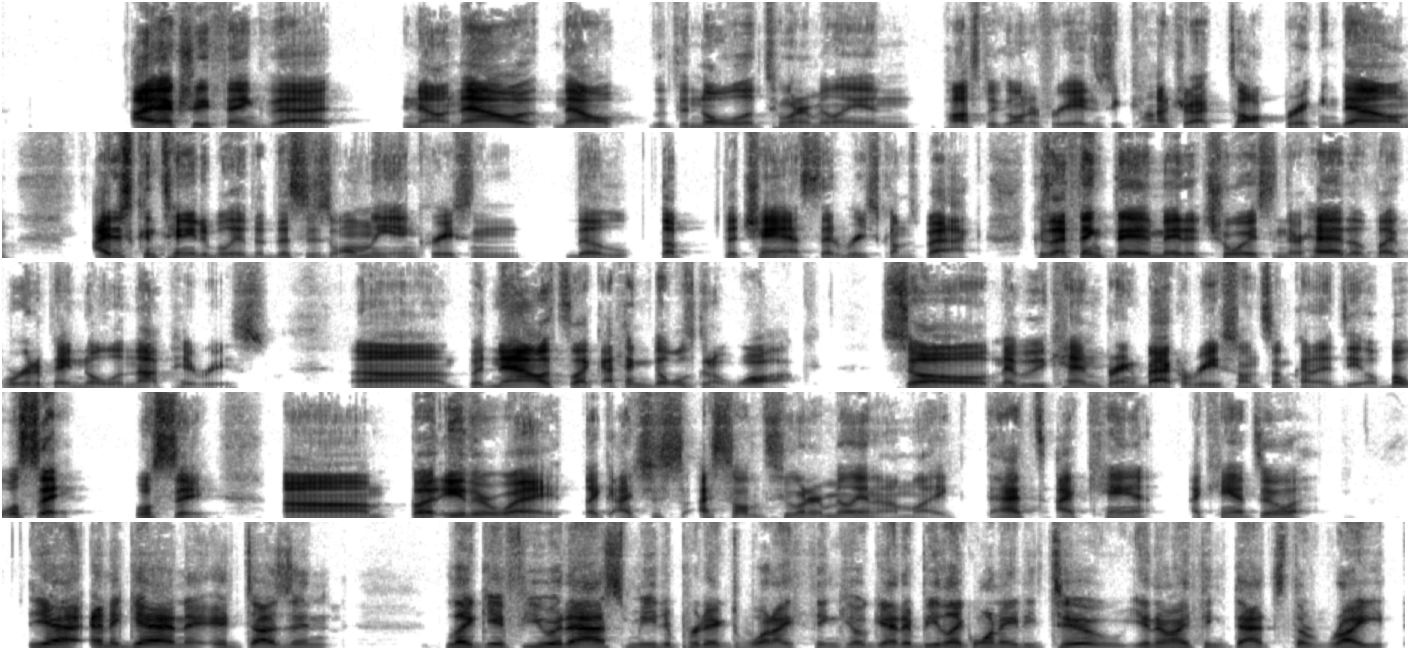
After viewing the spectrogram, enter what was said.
I actually think that you know now now with the Nola 200 million possibly going to free agency contract talk breaking down, I just continue to believe that this is only increasing the the, the chance that Reese comes back because I think they had made a choice in their head of like we're going to pay Nola not pay Reese, um, but now it's like I think Nola's going to walk, so maybe we can bring back Reese on some kind of deal, but we'll see. We'll see. Um, but either way, like I just I saw the 200 million. I'm like, that's I can't. I can't do it. Yeah, and again, it doesn't like if you had asked me to predict what I think he'll get, it'd be like 182. You know, I think that's the right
